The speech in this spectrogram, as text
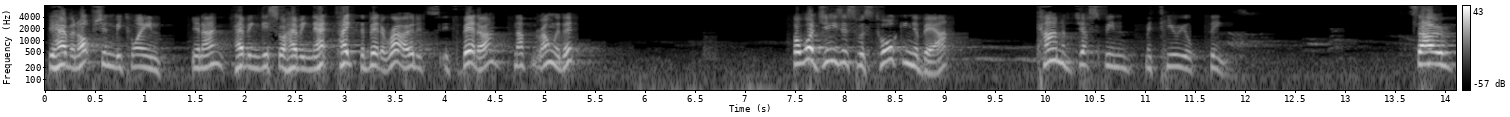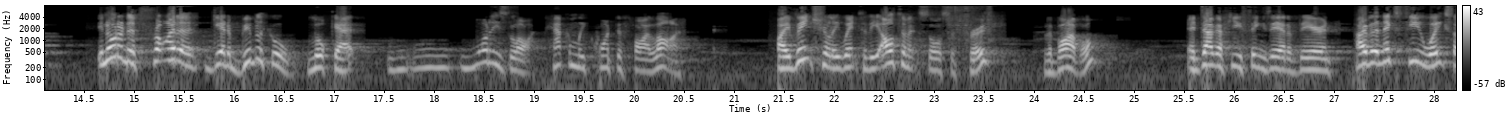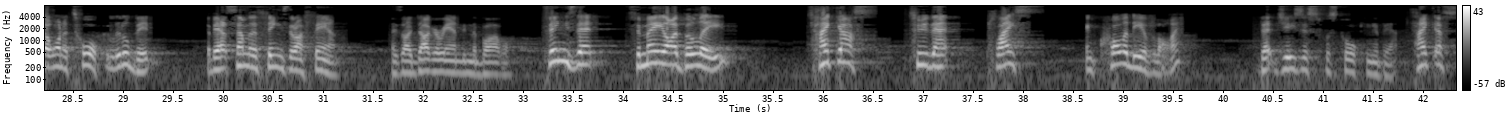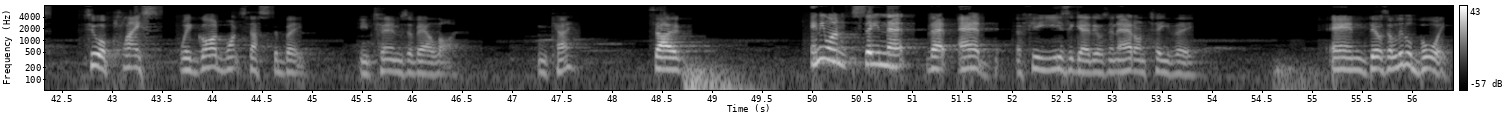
If you have an option between, you know, having this or having that, take the better road. It's, it's better. Nothing wrong with it. But what Jesus was talking about can't have just been material things. So, in order to try to get a biblical look at what is life, how can we quantify life, I eventually went to the ultimate source of truth, the Bible, and dug a few things out of there. And over the next few weeks, I want to talk a little bit about some of the things that I found as I dug around in the Bible. Things that, to me, I believe, take us to that place and quality of life that Jesus was talking about. Take us to a place where God wants us to be in terms of our life. Okay? So, anyone seen that, that ad a few years ago? There was an ad on TV. And there was a little boy.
